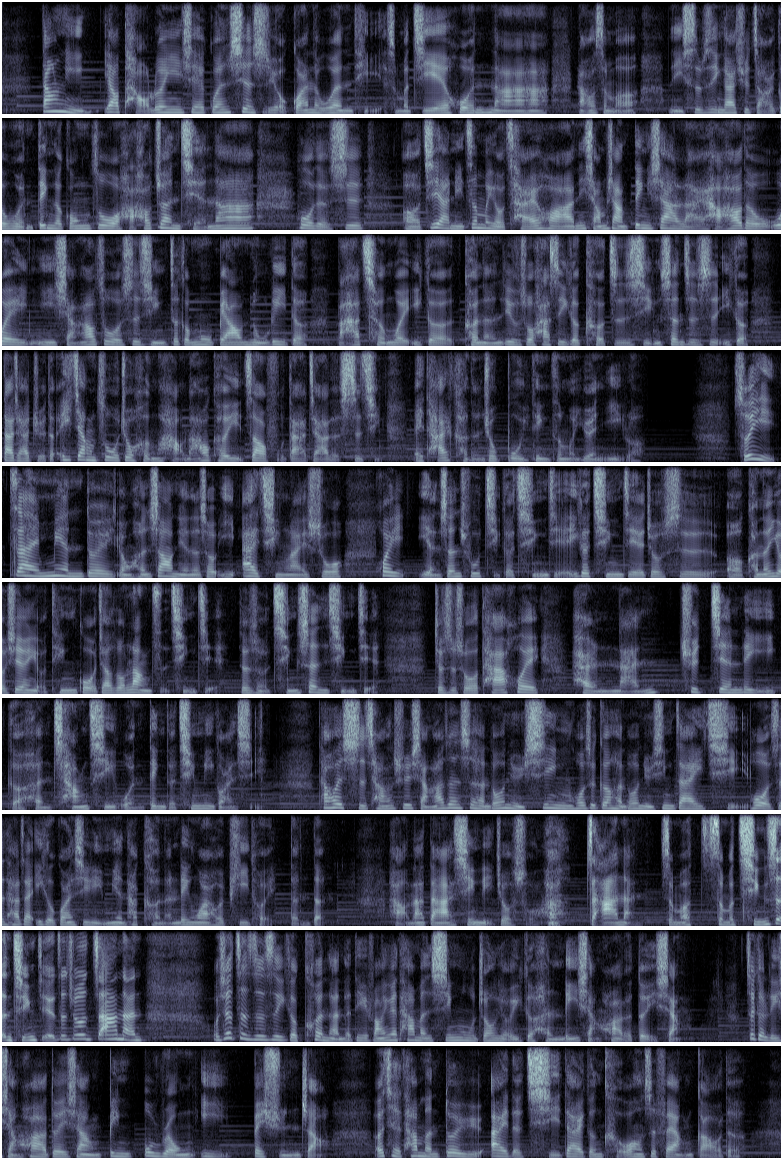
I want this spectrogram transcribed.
当你要讨论一些跟现实有关的问题，什么结婚呐、然后什么你是不是应该去找一个稳定的工作，好好赚钱呐、或者是呃，既然你这么有才华，你想不想定下来，好好的为你想要做的事情这个目标努力的把它成为一个可能，例如说它是一个可执行，甚至是一个大家觉得诶这样做就很好，然后可以造福大家的事情，诶，他可能就不一定这么愿意了。所以在面对永恒少年的时候，以爱情来说，会衍生出几个情节。一个情节就是，呃，可能有些人有听过叫做浪子情节，就是情圣情节，就是说他会很难去建立一个很长期稳定的亲密关系，他会时常去想要认识很多女性，或是跟很多女性在一起，或者是他在一个关系里面，他可能另外会劈腿等等。好，那大家心里就说哈。渣男，什么什么情圣情节，这就是渣男。我觉得这就是一个困难的地方，因为他们心目中有一个很理想化的对象，这个理想化的对象并不容易被寻找，而且他们对于爱的期待跟渴望是非常高的。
